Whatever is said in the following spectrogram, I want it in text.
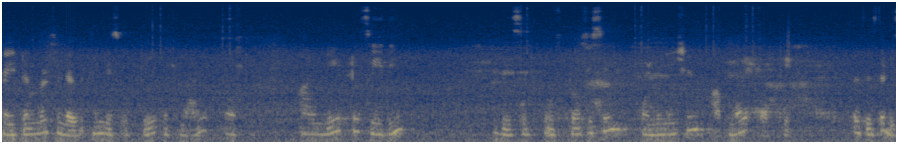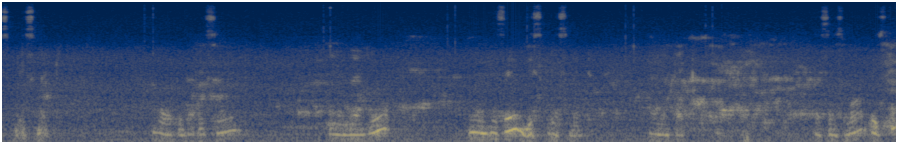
height numbers and everything is okay. Apply. Okay. I need to see the basic post processing combination. Apply. Okay. This is the displacement. Go to the result. And value and displacement and effect. This is what is the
